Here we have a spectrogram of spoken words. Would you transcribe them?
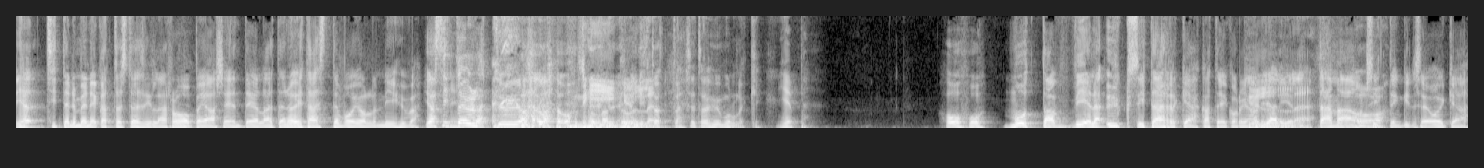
Ja sitten ne menee katsoa sitä sillä roope-asenteella, että no ei tämä sitten voi olla niin hyvä. Ja sitten niin. yllättyy aivan niin, kyllä. Totta, se toimii mullekin. Jep. Hoho. Mutta vielä yksi tärkeä kategoria kyllä. on jäljellä. Tämä on oh. sittenkin se oikea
